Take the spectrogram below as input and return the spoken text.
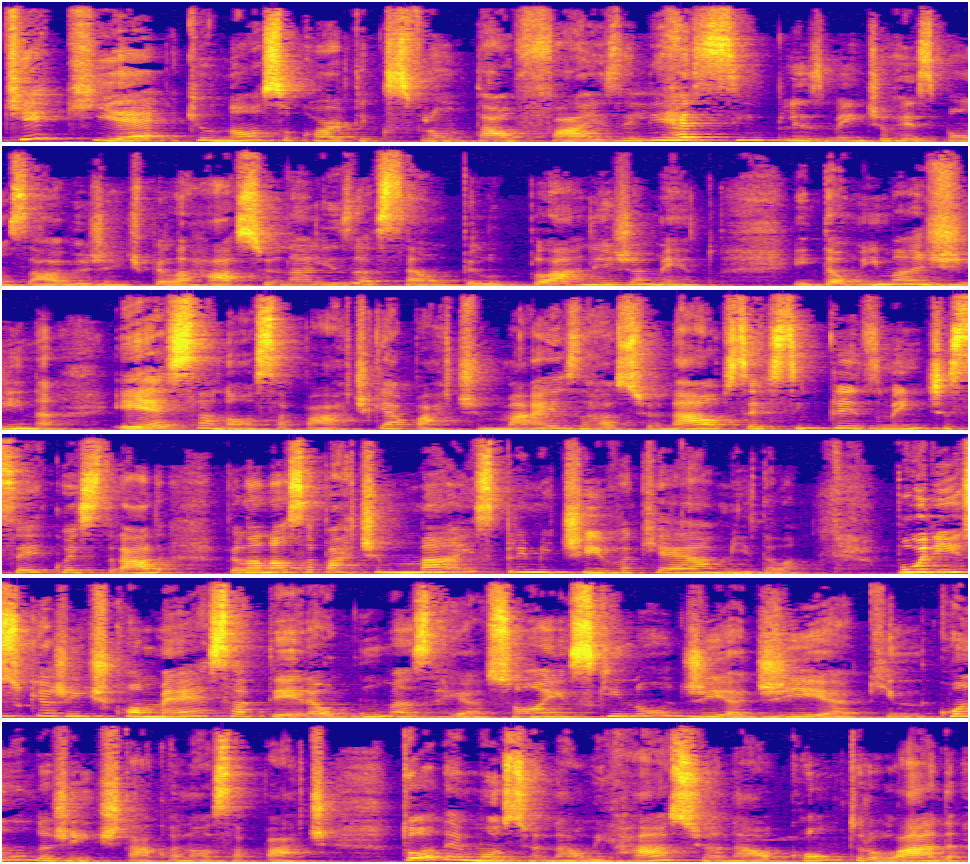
que, que é que o nosso córtex frontal faz? Ele é simplesmente o responsável, gente, pela racionalização, pelo planejamento. Então, imagina essa nossa parte, que é a parte mais racional, ser simplesmente sequestrada pela nossa parte mais primitiva, que é a amígdala. Por isso que a gente começa a ter algumas reações que no dia a dia, que quando a gente está com a nossa parte toda emocional e racional controlada,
